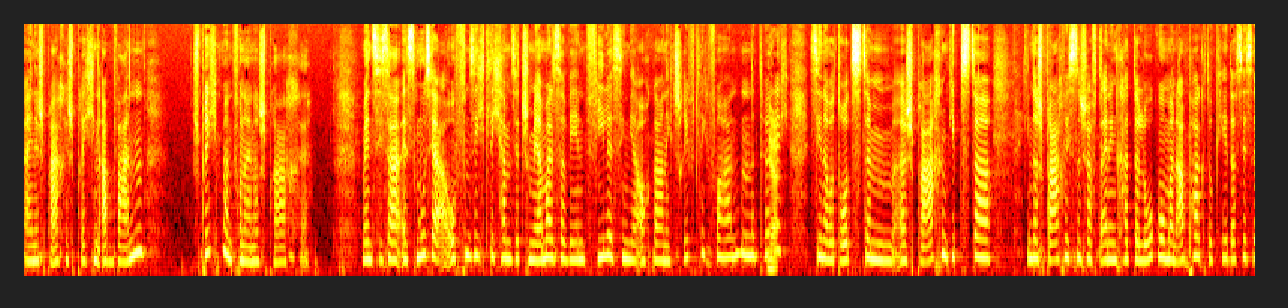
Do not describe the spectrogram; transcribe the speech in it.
eine Sprache sprechen? Ab wann spricht man von einer Sprache? Wenn Sie sagen, es muss ja offensichtlich, haben Sie jetzt schon mehrmals erwähnt, viele sind ja auch gar nicht schriftlich vorhanden natürlich, ja. sind aber trotzdem äh, Sprachen. Gibt es da in der Sprachwissenschaft einen Katalog, wo man abhakt, okay, das ist,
